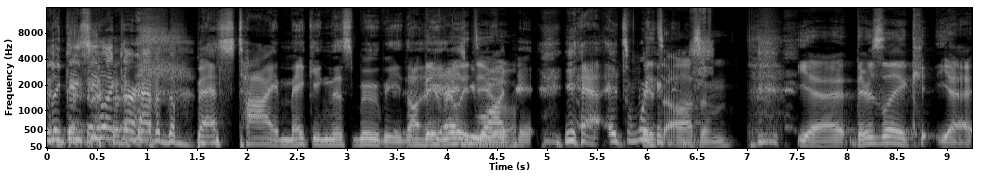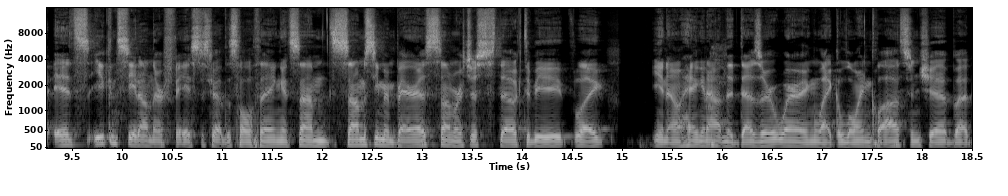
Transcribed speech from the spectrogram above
like they seem like they're having the best time making this movie. the- They really do. it. Yeah, it's weird. it's awesome. Yeah, there's like yeah, it's you can see it on their faces throughout this whole thing. And some some seem embarrassed, some are just stoked to be like you know hanging out in the desert wearing like loincloths and shit. But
